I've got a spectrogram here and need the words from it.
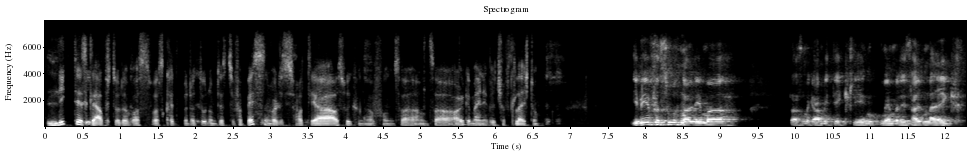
liegt es, glaubst du, oder was, was könnte man da tun, um das zu verbessern? Weil das hat ja Auswirkungen auf unsere, unsere allgemeine Wirtschaftsleistung. Wir versuchen halt immer, dass man gar mit den Klienten, wenn man das halt merkt,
